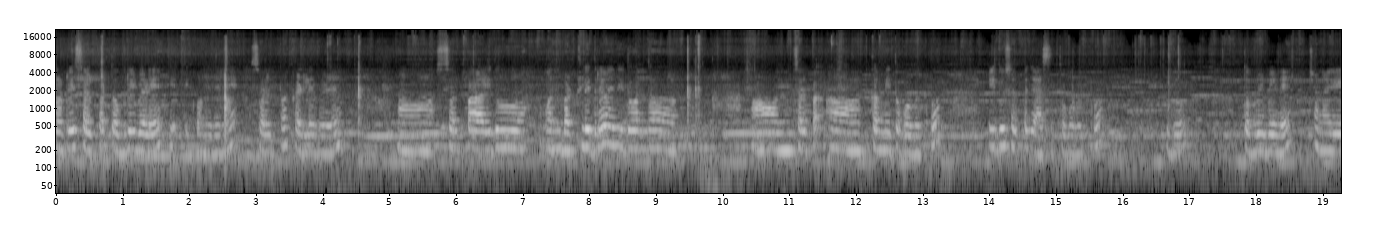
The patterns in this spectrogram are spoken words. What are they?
ನೋಡ್ರಿ ಸ್ವಲ್ಪ ತೊಗರಿಬೇಳೆ ಎತ್ತಿಕೊಂಡಿದ್ದೀನಿ ಸ್ವಲ್ಪ ಕಡಲೆಬೇಳೆ. ಆ, ಸ್ವಲ್ಪ ಇದು ಒಂದು ಬಟ್ಲಿದ್ರೆ ಇದು ಒಂದು ಸ್ವಲ್ಪ ಕಮ್ಮಿ ತೊಗೋಬೇಕು. ಇದು ಸ್ವಲ್ಪ ಜಾಸ್ತಿ ತೊಗೋಬೇಕು. ಇದು ತೊಗರಿಬೇಳೆ ಚೆನ್ನಾಗಿ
